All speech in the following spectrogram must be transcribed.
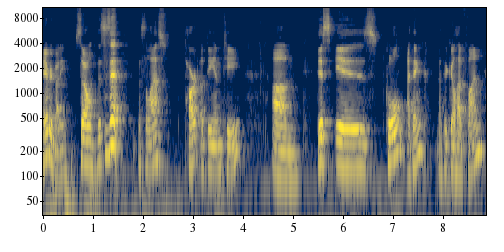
Hey everybody. So this is it. This is the last part of the MP. Um, this is cool, I think. I think you'll have fun.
